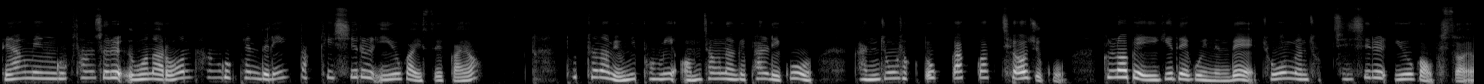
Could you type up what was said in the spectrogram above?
대한민국 선수를 응원하러 온 한국 팬들이 딱히 싫을 이유가 있을까요? 토트넘 유니폼이 엄청나게 팔리고 관중석도 꽉꽉 채워주고 클럽에 이기되고 있는데 좋으면 좋지 싫을 이유가 없어요.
